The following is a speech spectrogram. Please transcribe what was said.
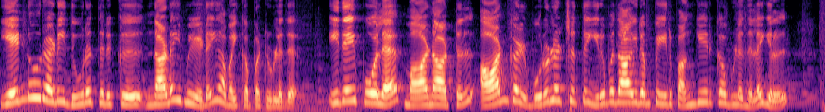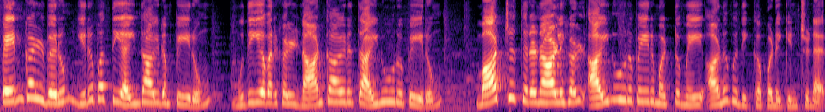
எண்ணூறு அடி தூரத்திற்கு நடைமேடை அமைக்கப்பட்டுள்ளது. இதேபோல மாநாட்டில் ஆண்கள் ஒரு லட்சத்து இருபதாயிரம் பேர் பங்கேற்க உள்ள நிலையில் பெண்கள் வெறும் இருபத்தி ஐந்தாயிரம் பேரும் முதியவர்கள் நான்காயிரத்து ஐநூறு பேரும் மாற்றுத்திறனாளிகள் ஐநூறு பேர் மட்டுமே அனுமதிக்கப்படுகின்றனர்.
